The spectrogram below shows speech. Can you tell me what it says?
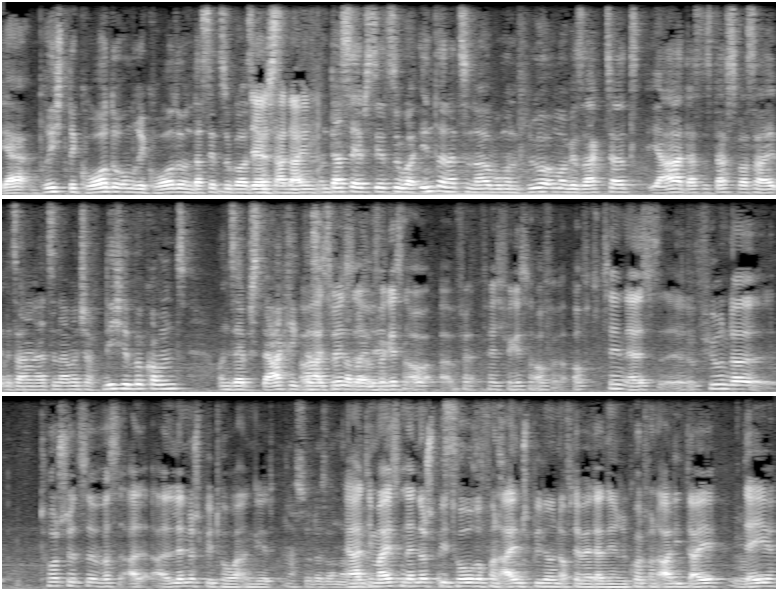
Der bricht Rekorde um Rekorde und das jetzt sogar Der ist allein. und das selbst jetzt sogar international, wo man früher immer gesagt hat, ja, das ist das, was er halt mit seiner Nationalmannschaft nicht hinbekommt. Und selbst da kriegt Aber das jetzt jetzt mittlerweile. hin. vergessen, auf, vielleicht vergessen auf, aufzuzählen? Er ist äh, führender Torschütze, was Länderspieltore angeht. Achso, das auch noch. Er hat die meisten Länderspieltore von allen Spielern auf der Welt. Er hat den Rekord von Ali Day, Day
